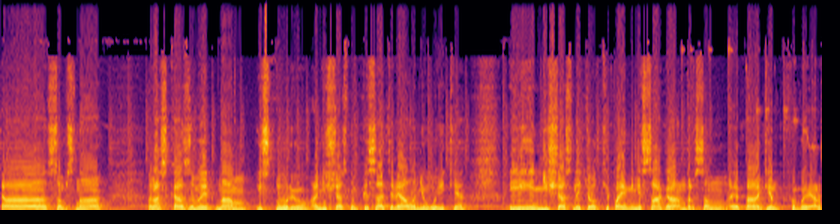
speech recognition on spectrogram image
э, собственно, рассказывает нам историю о несчастном писателе Алане Уэйке и несчастной тетке по имени Сага Андерсон, это агент ФБР,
